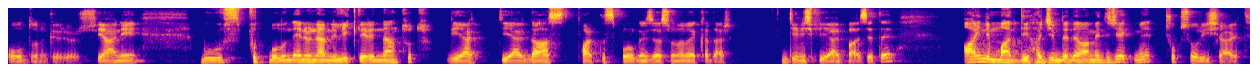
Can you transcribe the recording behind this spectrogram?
olduğunu görüyoruz. Yani bu futbolun en önemli liglerinden tut diğer diğer daha farklı spor organizasyonlarına kadar geniş bir yelpazede aynı maddi hacimde devam edecek mi? Çok soru işareti.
